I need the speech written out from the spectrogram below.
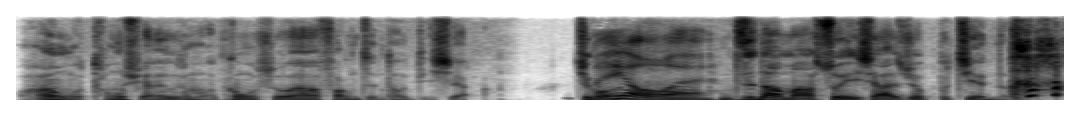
好像我同学还是什么跟我说要放枕头底下，结果没有哎、欸，你知道吗？睡一下就不见了。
